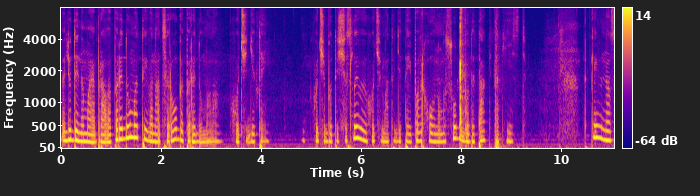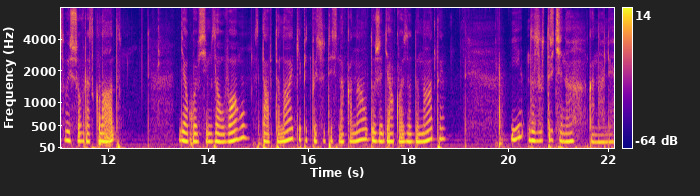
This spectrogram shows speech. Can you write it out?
Людина має право передумати, вона це робить, передумала. Хоче дітей. Хоче бути щасливою, хоче мати дітей. По Верховному суду буде так і так є. Такий у нас вийшов розклад. Дякую всім за увагу. Ставте лайки, підписуйтесь на канал. Дуже дякую за донати. І до зустрічі на каналі.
